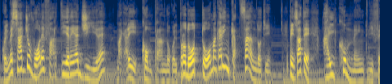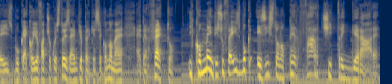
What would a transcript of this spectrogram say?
quel messaggio vuole farti reagire, magari comprando quel prodotto o magari incazzandoti. Pensate ai commenti di Facebook. Ecco, io faccio questo esempio perché secondo me è perfetto. I commenti su Facebook esistono per farci triggerare.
